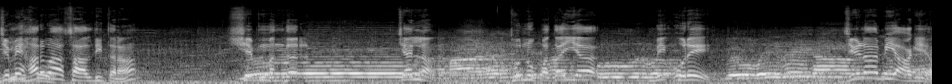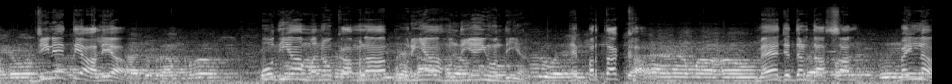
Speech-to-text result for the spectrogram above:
ਜਿਵੇਂ ਹਰ। ਵਾਰ ਸਾਲ ਦੀ ਤਰ੍ਹਾਂ ਸ਼ਿਵ ਮੰਦਿਰ ਚਹਿਲਾਂ ਤੁਹਾਨੂੰ ਪਤਾ ਹੀ ਆ ਵੀ ਉਰੇ ਜਿਹੜਾ ਵੀ ਆ ਗਿਆ ਜਿਹਨੇ ਧਿਆ ਲਿਆ ਉਹਦੀਆਂ ਮਨੋਕਾਮਨਾ ਪੂਰੀਆਂ ਹੁੰਦੀਆਂ ਹੀ ਹੁੰਦੀਆਂ। ਇਹ ਪ੍ਰਤੱਖ ਆ। ਮੈਂ ਜਿੱਦਣ 10 ਸਾਲ ਪਹਿਲਾਂ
